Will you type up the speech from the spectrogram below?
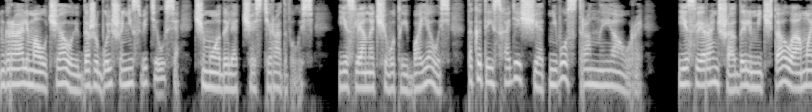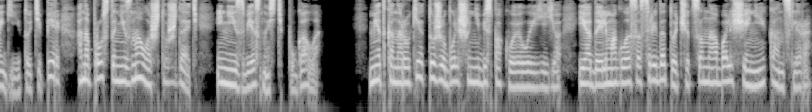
Грааль молчал и даже больше не светился, чему Адель отчасти радовалась. Если она чего-то и боялась, так это исходящие от него странные ауры — если раньше Адель мечтала о магии, то теперь она просто не знала, что ждать, и неизвестность пугала. Метка на руке тоже больше не беспокоила ее, и Адель могла сосредоточиться на обольщении канцлера.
